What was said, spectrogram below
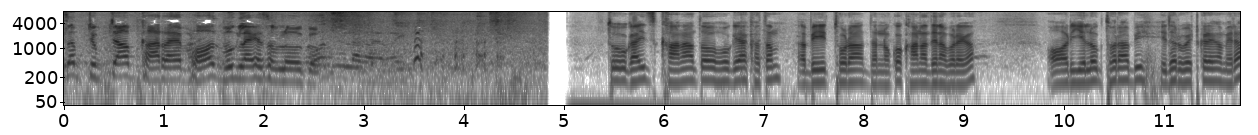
सब चुपचाप खा रहा है, बहुत भूख लगे सब लोगों को। है तो गाइज़ खाना तो हो गया ख़त्म। अभी थोड़ा धनों को खाना देना पड़ेगा। और ये लोग थोड़ा अभी इधर वेट करेगा मेरा,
